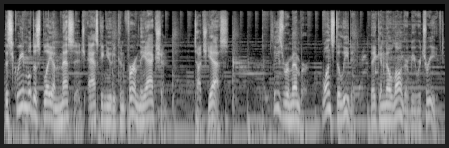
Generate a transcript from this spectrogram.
the screen will display a message asking you to confirm the action. Touch Yes. Please remember, once deleted, they can no longer be retrieved.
